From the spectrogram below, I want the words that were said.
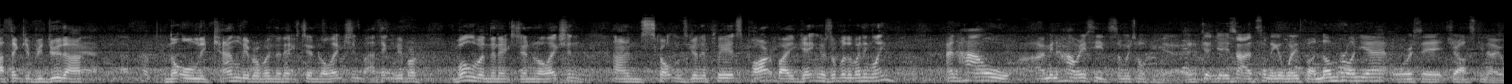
I think if we do that, not only can Labour win the next general election, but I think Labour will win the next general election, and Scotland's going to play its part by getting us over the winning line. And how, I mean, how many seats are we talking here? Is that something you're willing to put a number on yet, or is it just, you know,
